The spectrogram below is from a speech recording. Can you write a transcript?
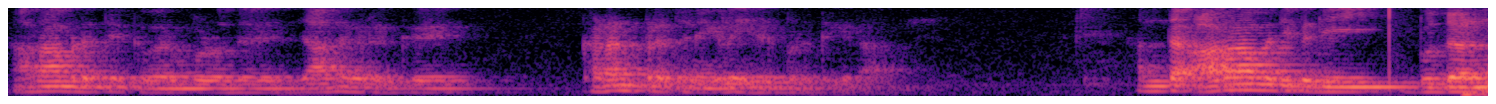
ஆறாம் இடத்திற்கு வரும்பொழுது ஜாதகருக்கு கடன் பிரச்சனைகளை ஏற்படுத்துகிறார். அந்த ஆறாம் அதிபதி புதன்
